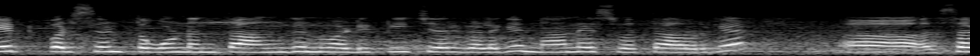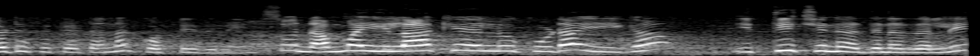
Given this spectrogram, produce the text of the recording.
ಏಯ್ಟ್ ಪರ್ಸೆಂಟ್ ತೊಗೊಂಡಂಥ ಅಂಗನವಾಡಿ ಟೀಚರ್ಗಳಿಗೆ ನಾನೇ ಸ್ವತಃ ಅವ್ರಿಗೆ ಸರ್ಟಿಫಿಕೇಟನ್ನು ಕೊಟ್ಟಿದ್ದೀನಿ. ಸೊ ನಮ್ಮ ಇಲಾಖೆಯಲ್ಲೂ ಕೂಡ ಈಗ ಇತ್ತೀಚಿನ ದಿನದಲ್ಲಿ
